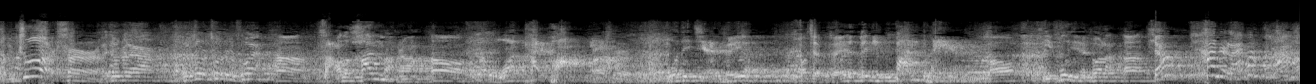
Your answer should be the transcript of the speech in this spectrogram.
怎么这声儿啊？就这样，我就就这么说呀，啊嗓子憨嘛是吧？哦，我太胖得减肥呀，哦减肥我得跟你般配呀。哦，你父亲也说了啊行，看着来吧。啊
